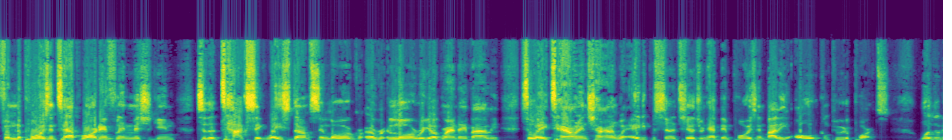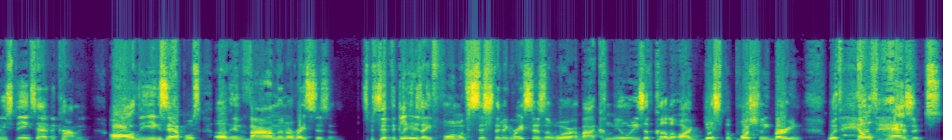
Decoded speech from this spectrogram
From the poison tap water in Flint, Michigan, to the toxic waste dumps in Lower, uh, Lower Rio Grande Valley, to a town in China where 80% of children have been poisoned by the old computer parts. What do these things have in common? All the examples of environmental racism. Specifically, it is a form of systemic racism whereby communities of color are disproportionately burdened with health hazards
